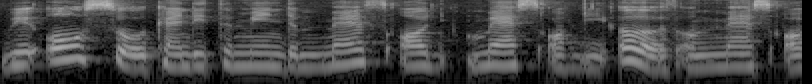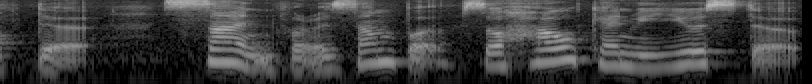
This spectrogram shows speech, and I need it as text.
we also can determine the mass or mass of the Earth or mass of the Sun, for example. So how can we use the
